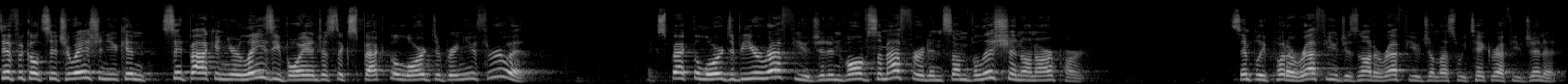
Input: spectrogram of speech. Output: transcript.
difficult situation, you can sit back in your La-Z-Boy and just expect the Lord to bring you through it. Expect the Lord to be your refuge. It involves some effort and some volition on our part. Simply put, a refuge is not a refuge unless we take refuge in it.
